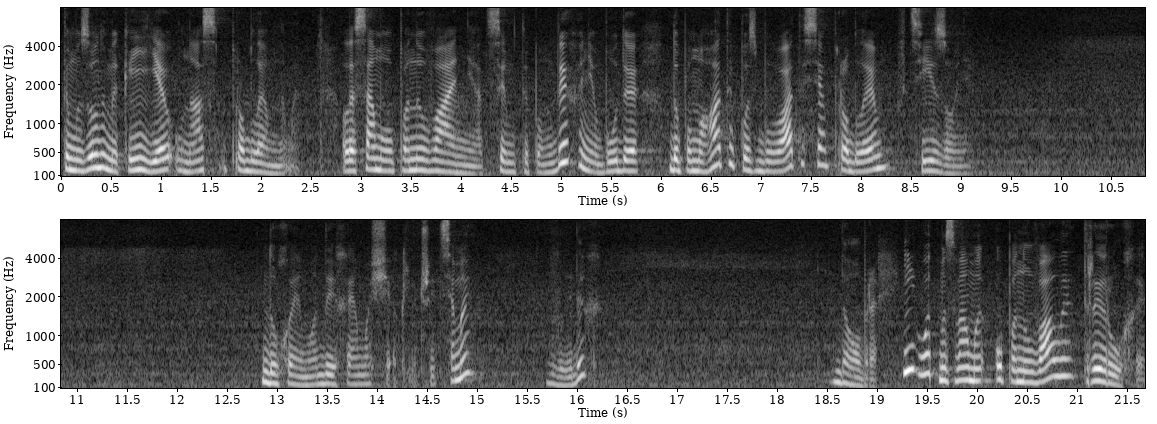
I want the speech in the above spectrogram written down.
тими зонами, які є у нас проблемними. Але саме опанування цим типом дихання буде допомагати позбуватися проблем в цій зоні. Духаємо, дихаємо ще ключицями. Видих. Добре. І от ми з вами опанували три рухи:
